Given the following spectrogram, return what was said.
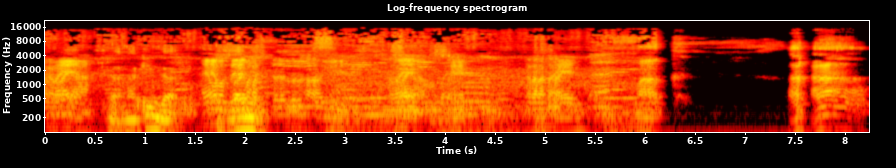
Karena ya, nggak naki nggak eh maksudnya terus. Karena ya, maksudnya karena saya maaf.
